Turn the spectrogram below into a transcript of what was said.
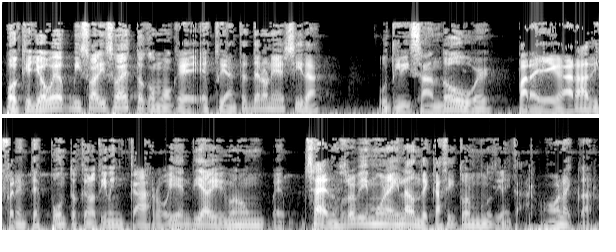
Porque yo veo, visualizo esto como que estudiantes de la universidad utilizando Uber para llegar a diferentes puntos que no tienen carro. Hoy en día vivimos en un... eh, o sea, nosotros vivimos en una isla donde casi todo el mundo tiene carro. Vamos a hablar claro.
